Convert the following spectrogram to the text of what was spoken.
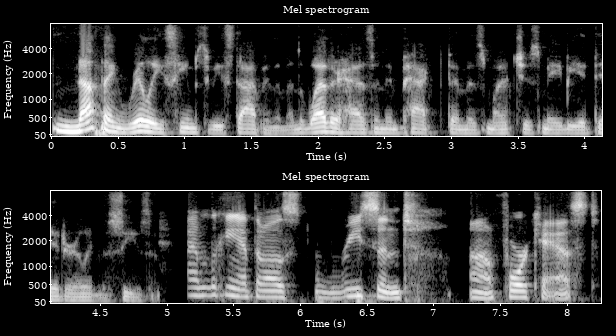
nothing really seems to be stopping them, and the weather hasn't impacted them as much as maybe it did early in the season. I'm looking at the most recent uh, forecast,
